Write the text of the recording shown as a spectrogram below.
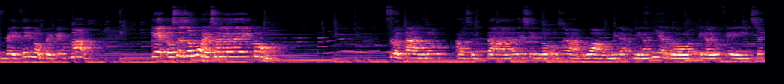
Vete y no peques más. Que, o sea, esa mujer salió de ahí como flotando, aceptada, diciendo, o sea, wow, mira, mira mi error, mira lo que hice,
